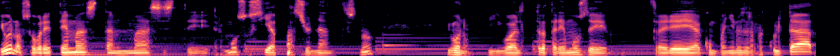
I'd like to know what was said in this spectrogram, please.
y bueno, sobre temas tan más este, hermosos y apasionantes, ¿no? Y bueno, igual trataremos de traer a compañeros de la facultad,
